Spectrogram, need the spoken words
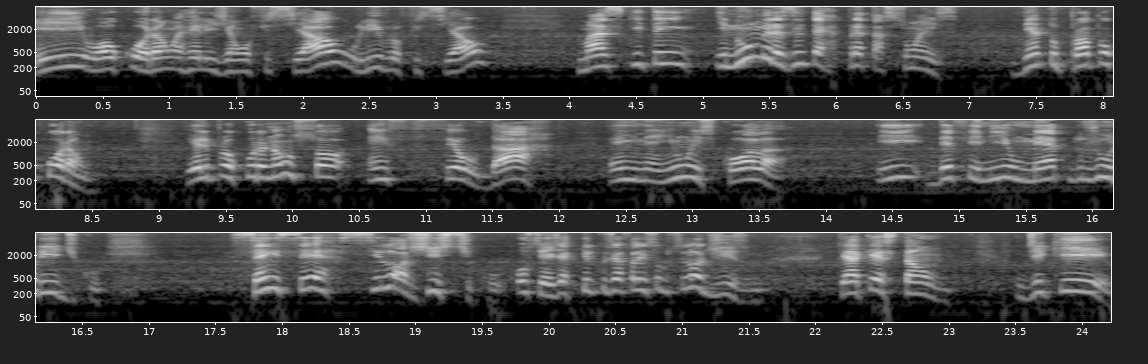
e o Alcorão é a religião oficial, o livro oficial mas que tem inúmeras interpretações dentro do próprio Corão. Ele procura não só enfeudar em nenhuma escola e definir um método jurídico, sem ser silogístico, ou seja, aquilo que eu já falei sobre silogismo, que é a questão de que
